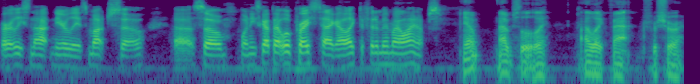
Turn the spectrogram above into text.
or at least not nearly as much so. Uh, so when he's got that low price tag, I like to fit him in my lineups. Yep, absolutely. I like that for sure.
